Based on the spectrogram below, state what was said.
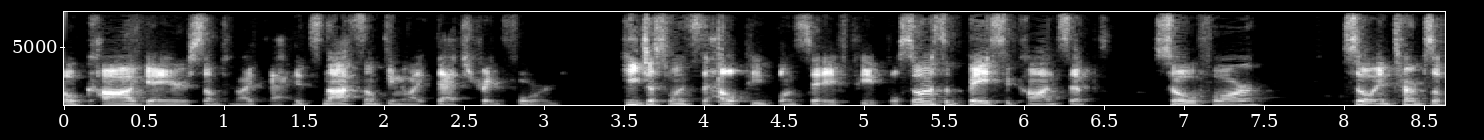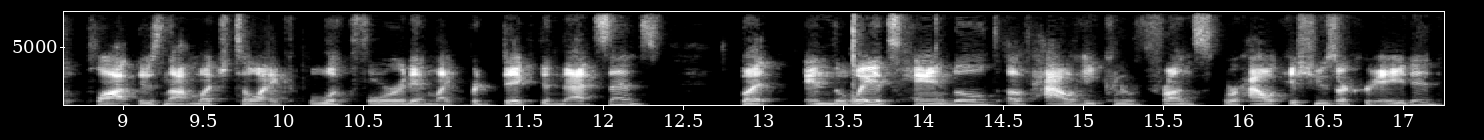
Hokage or something like that. It's not something like that straightforward. He just wants to help people and save people. So it's a basic concept so far. So in terms of plot, there's not much to like look forward and like predict in that sense. But in the way it's handled of how he confronts or how issues are created,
